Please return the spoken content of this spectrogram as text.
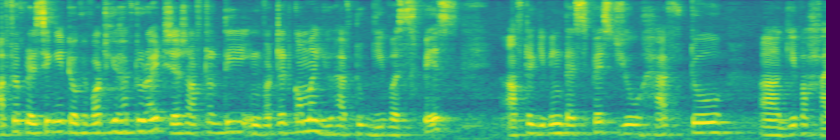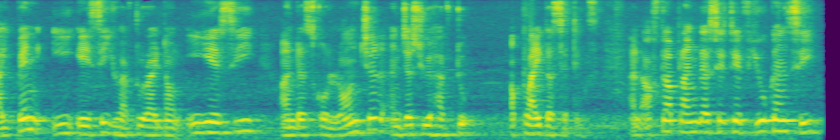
after pressing it okay what you have to write just after the inverted comma you have to give a space. After giving the space you have to uh, give a hyphen EAC you have to write down EAC underscore launcher and just you have to apply the settings. And after applying the settings if you can see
